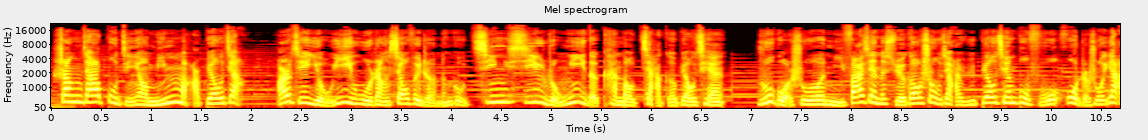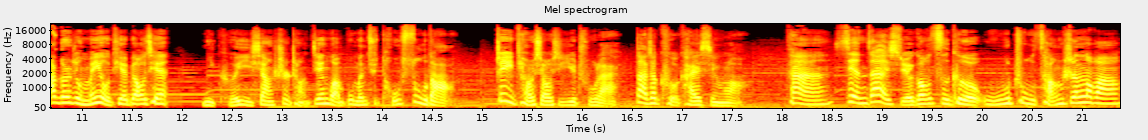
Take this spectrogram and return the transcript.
商家不仅要明码标价，而且有义务让消费者能够清晰、容易地看到价格标签。如果说你发现的雪糕售价与标签不符，或者说压根就没有贴标签，你可以向市场监管部门去投诉的。这条消息一出来，大家可开心了。看现在雪糕刺客无处藏身了吧？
